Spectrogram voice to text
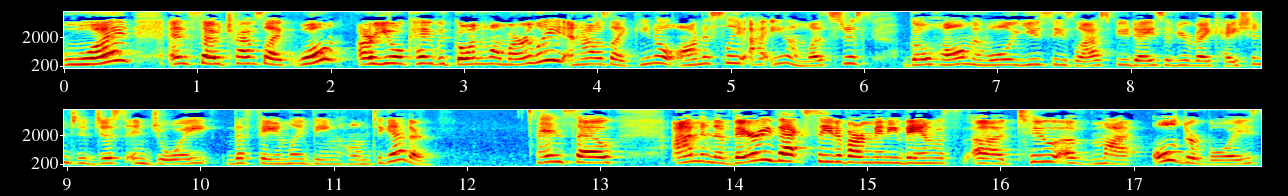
what? And so Trav's like, well, are you okay with going home early? And I was like, you know, honestly, I am. Let's just go home and we'll use these last few days of your vacation to just enjoy the family being home together. And so I'm in the very back seat of our minivan with uh, two of my older boys,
